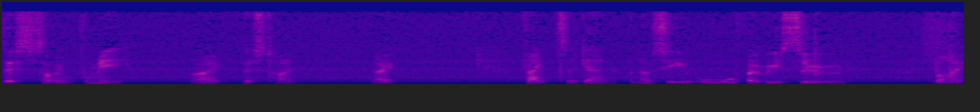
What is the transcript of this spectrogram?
this something for me, right? This time, right? Thanks again, and I'll see you all very soon. Bye.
